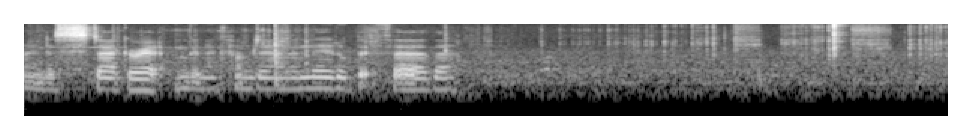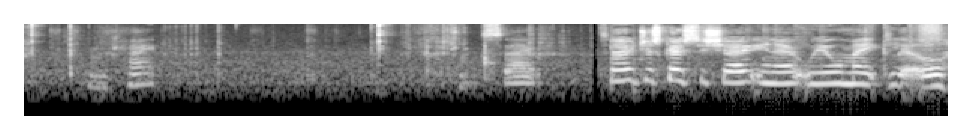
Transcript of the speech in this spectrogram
kind of stagger it. I'm going to come down a little bit further. Okay, like so. So it just goes to show, you know, we all make little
